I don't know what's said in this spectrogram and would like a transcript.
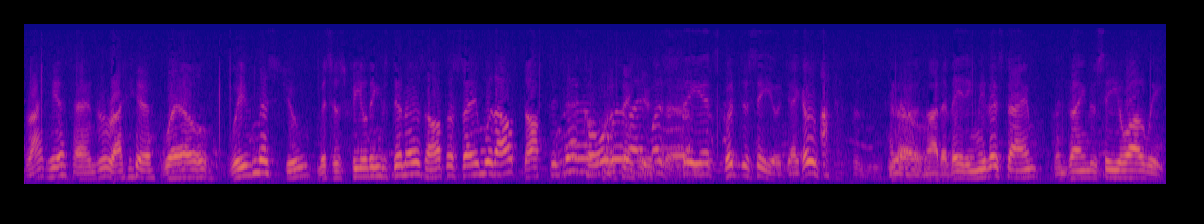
right here, Sir Andrew, right here. Well, we've missed you. Mrs. Fielding's dinners aren't the same without Dr. Jekyll. Well, thank I you, must sir. say it's good to see you, Jekyll. Ah, You're not evading me this time. Been trying to see you all week.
